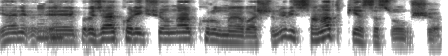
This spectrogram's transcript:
Yani hı hı. E, özel koleksiyonlar kurulmaya başlanıyor. Bir sanat piyasası oluşuyor.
